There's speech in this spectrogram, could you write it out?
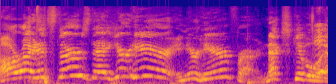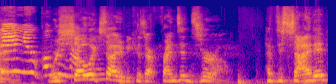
All right, it's Thursday. You're here, and you're here for our next giveaway. It's a new Pokemon We're so excited because our friends at Zuru have decided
